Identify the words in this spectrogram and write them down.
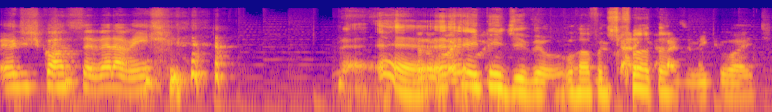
eu discordo severamente. É, é, é entendível o Rafa discorda. faz o Mick White.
